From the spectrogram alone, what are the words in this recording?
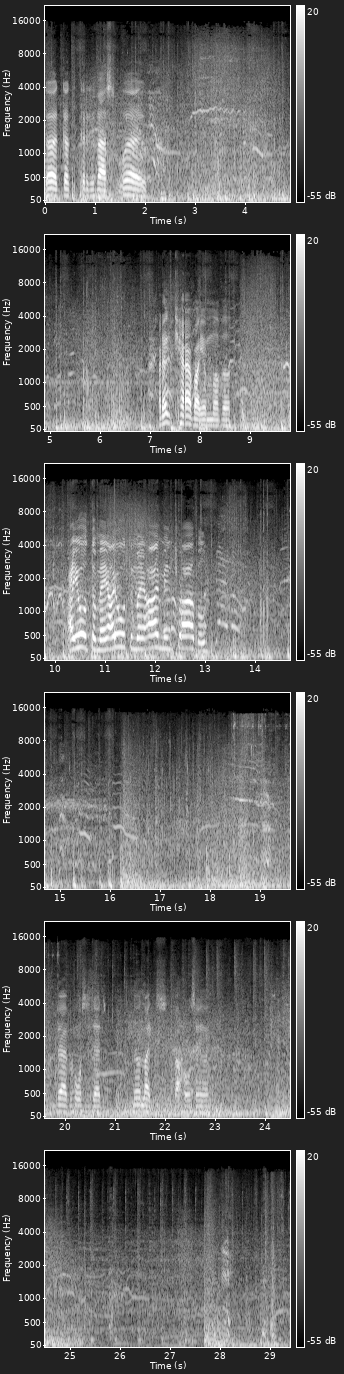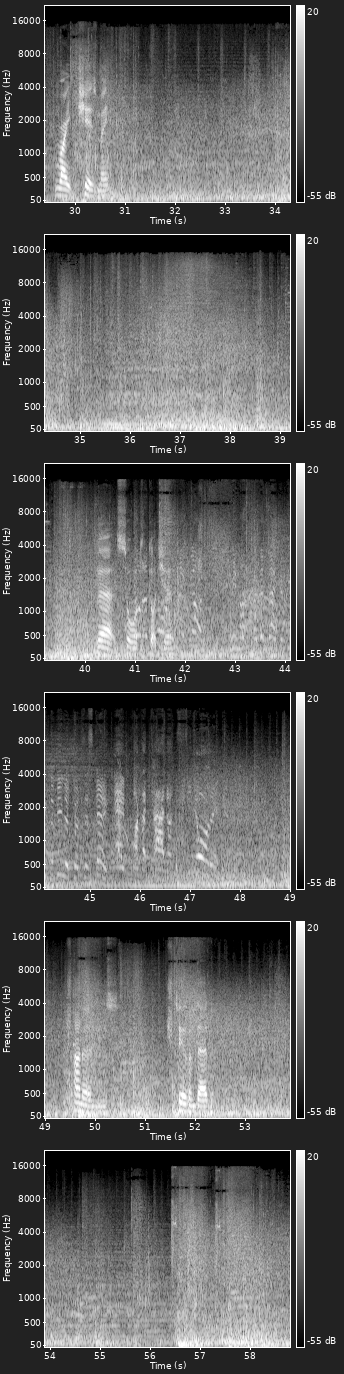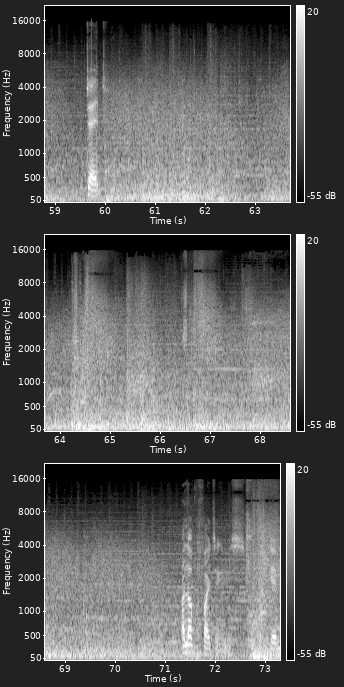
Go, go, gotta go fast. Whoa. I don't care about your mother. Aiutami, aiutami, I'm in trouble. There, the horse is dead. No one likes that horse anyway. Right, cheers, mate. Sword, the the cannon, signore! Cannons. Two of them dead. Dead. I love the fighting in this game.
